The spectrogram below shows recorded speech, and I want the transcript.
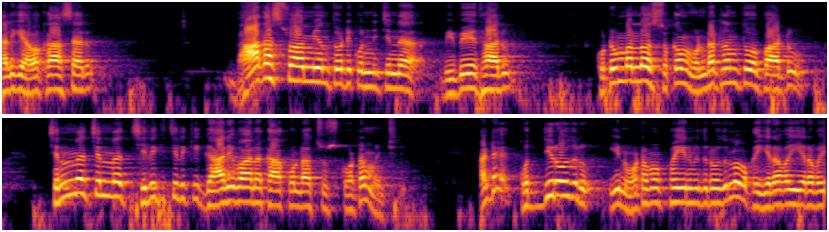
కలిగే అవకాశాలు భాగస్వామ్యంతో కొన్ని చిన్న విభేదాలు కుటుంబంలో సుఖం ఉండటంతో పాటు చిన్న చిన్న చిలికి చిలికి గాలివాన కాకుండా చూసుకోవటం మంచిది. అంటే కొద్ది రోజులు ఈ నూట ముప్పై ఎనిమిది రోజుల్లో ఒక ఇరవై ఇరవై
